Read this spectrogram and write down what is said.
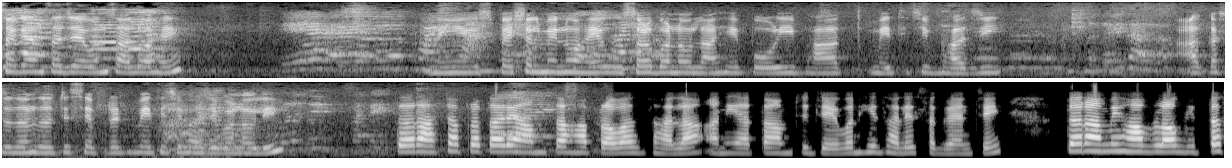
सगळ्यांचं जेवण चालू आहे. आणि स्पेशल मेनू आहे. उसळ बनवला आहे. पोळी भात मेथीची भाजी. आकाशदांची सेपरेट मेथीची भाजी बनवली. तर अशा प्रकारे आमचा हा प्रवास झाला आणि आता आमचे जेवणही झाले सगळ्यांचे. तर आम्ही हा ब्लॉग इथंच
